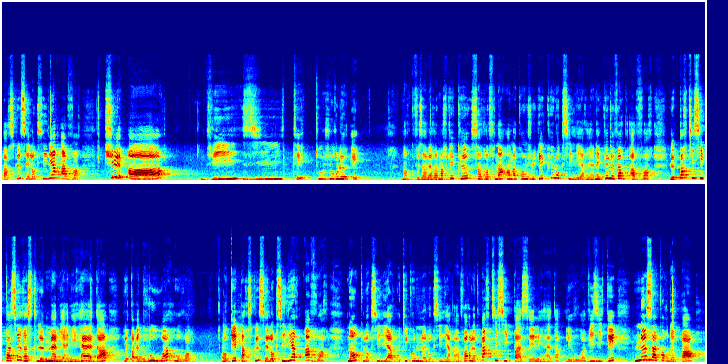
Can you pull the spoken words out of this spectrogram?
parce que c'est l'auxiliaire avoir. Tu as visité. Toujours le et. Donc, vous avez remarqué que sarrafna, on a conjugué que l'auxiliaire, il n'y a que le verbe avoir. Le participe passé reste le même. Yani, hada. Ok, parce que c'est l'auxiliaire avoir. Donc, l'auxiliaire, qui connaît l'auxiliaire avoir, le participe passé, les hada, les huwa visité, ne s'accorde pas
